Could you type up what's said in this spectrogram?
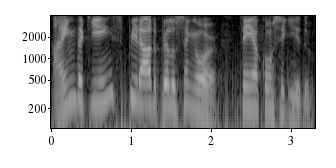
ainda que inspirado pelo Senhor, tenha conseguido.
